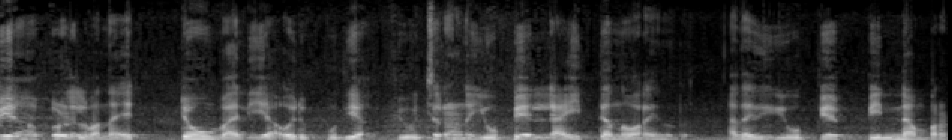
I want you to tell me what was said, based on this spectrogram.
പി ഐ ആപ്പുകളിൽ വന്ന ഏറ്റവും വലിയ ഒരു പുതിയ ഫ്യൂച്ചറാണ് യു പി ഐ ലൈറ്റ് എന്ന് പറയുന്നത്. അതായത് U P I PIN number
